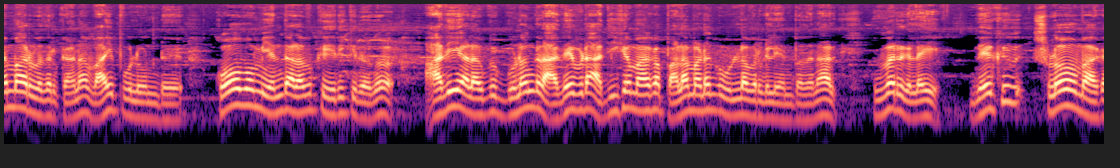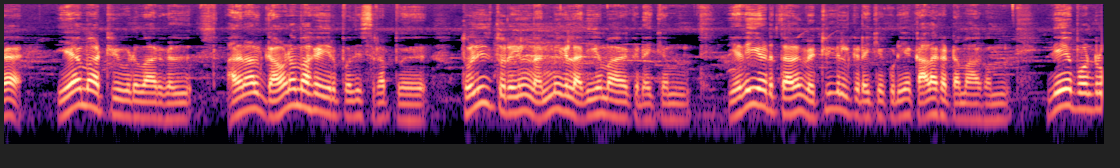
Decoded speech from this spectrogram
ஏமாறுவதற்கான வாய்ப்புகள் உண்டு. கோபம் எந்த அளவுக்கு இருக்கிறதோ அதே அளவுக்கு குணங்கள் அதைவிட அதிகமாக பல மடங்கு உள்ளவர்கள் என்பதனால் இவர்களை வெகு சுலபமாக ஏமாற்றி விடுவார்கள். அதனால் கவனமாக இருப்பது சிறப்பு. தொழில்துறையில் நன்மைகள் அதிகமாக கிடைக்கும். எதை எடுத்தாலும் வெற்றிகள் கிடைக்கக்கூடிய காலகட்டமாகும். இதே போன்று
